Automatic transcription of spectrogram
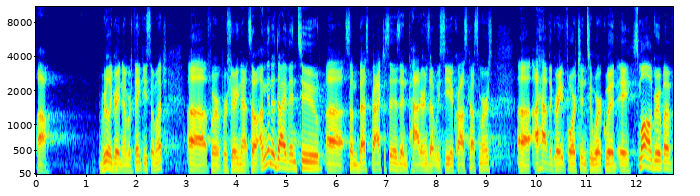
Wow, really great number. Thank you so much uh, for, for sharing that. So I'm going to dive into uh, some best practices and patterns that we see across customers. Uh, I have the great fortune to work with a small group of,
